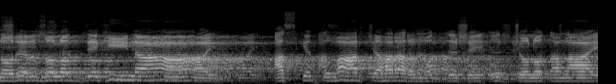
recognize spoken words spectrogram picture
নোরের ঝলক দেখি নাই। আজকে তোমার চেহারার মধ্যে সেই উজ্জ্বলতা নাই।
